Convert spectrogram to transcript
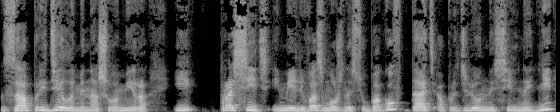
за пределами нашего мира, и просить имели возможность у богов дать определенные сильные дни,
